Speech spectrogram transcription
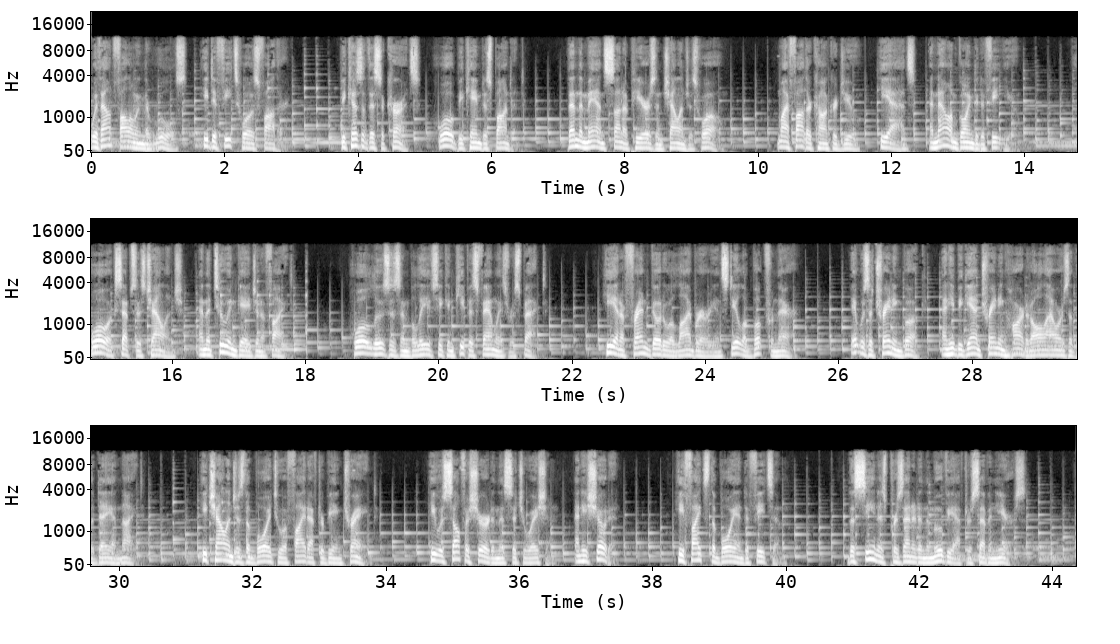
Without following the rules, he defeats Huo's father. Because of this occurrence, Huo became despondent. Then the man's son appears and challenges Huo. My father conquered you, he adds, and now I'm going to defeat you. Huo accepts his challenge, and the two engage in a fight. Huo loses and believes he can keep his family's respect. He and a friend go to a library and steal a book from there. It was a training book, and he began training hard at all hours of the day and night. He challenges the boy to a fight after being trained. He was self assured in this situation, and he showed it. He fights the boy and defeats him. The scene is presented in the movie after seven years.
